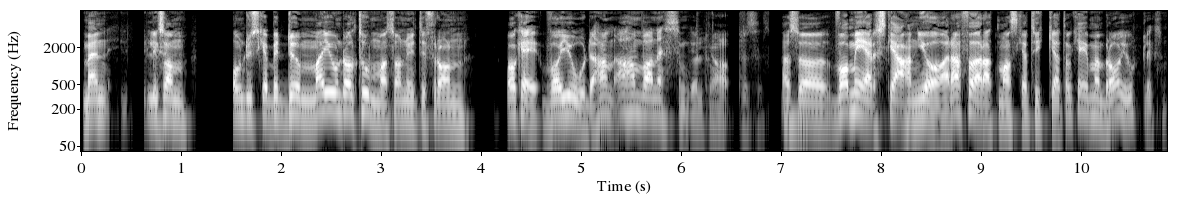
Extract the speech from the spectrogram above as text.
Men liksom, om du ska bedöma Jon Dahl Tomasson utifrån Okej, vad gjorde han? Ah, han vann SM-guld. Ja, precis. Alltså, vad mer ska han göra för att man ska tycka att okej, men bra gjort liksom?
